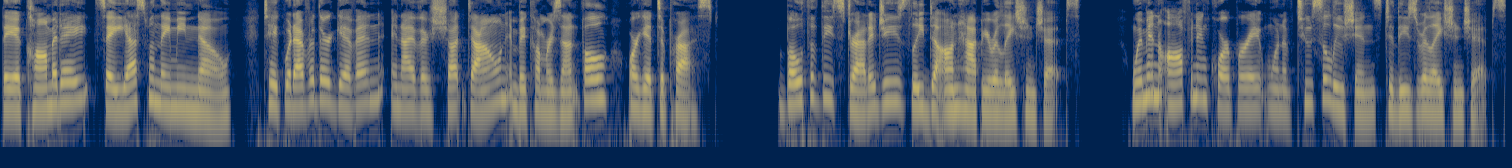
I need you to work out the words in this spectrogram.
they accommodate, say yes when they mean no, take whatever they're given, and either shut down and become resentful or get depressed. Both of these strategies lead to unhappy relationships. Women often incorporate one of two solutions to these relationships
